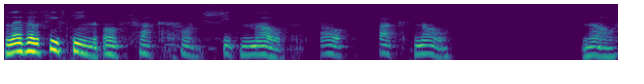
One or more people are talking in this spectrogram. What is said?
Level 15. Oh fuck, holy shit, no. Oh fuck, no. No.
